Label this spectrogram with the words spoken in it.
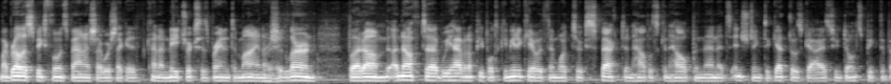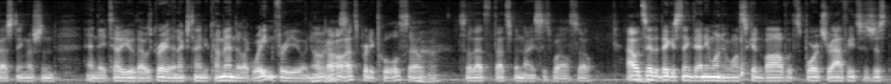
my brother speaks fluent Spanish. I wish I could kind of matrix his brain into mine. Right. I should learn, but um, enough to we have enough people to communicate with them what to expect and how this can help. And then it's interesting to get those guys who don't speak the best English and and they tell you that was great. The next time you come in, they're like waiting for you, and you're oh, like, nice. oh, that's pretty cool. So. Uh-huh so that's that's been nice as well. So I would say the biggest thing to anyone who wants to get involved with sports or athletes is just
